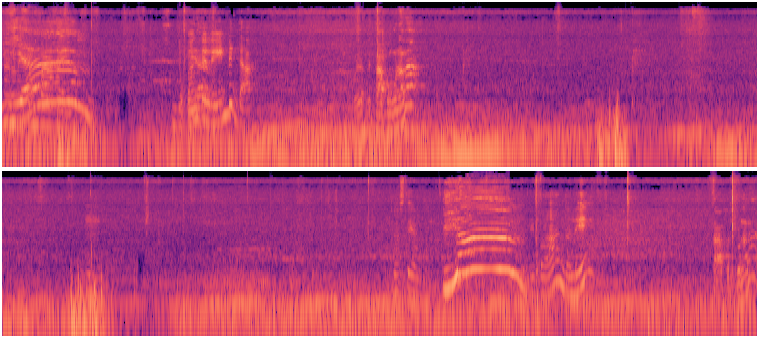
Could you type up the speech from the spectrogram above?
Pambahay. Hindi ba ang galing? Ah. Well, itapon ko na nga. Mm. Dos din. Yan! Di ba? Ang galing. Tapon ko na nga.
